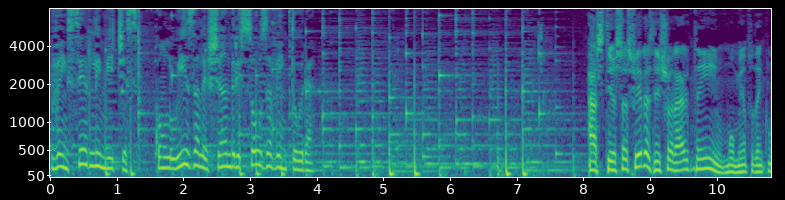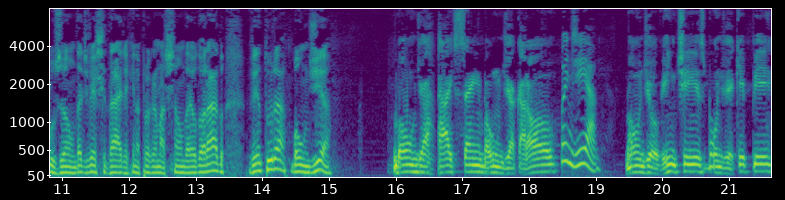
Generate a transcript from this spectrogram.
Vencer Limites, com Luiz Alexandre Souza Ventura. Às terças-feiras, neste horário, tem o momento da inclusão, da diversidade aqui na programação da Eldorado. Ventura, bom dia. Bom dia, Heisen. Bom dia, Carol. Bom dia. Bom dia, ouvintes. Bom dia, equipe.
